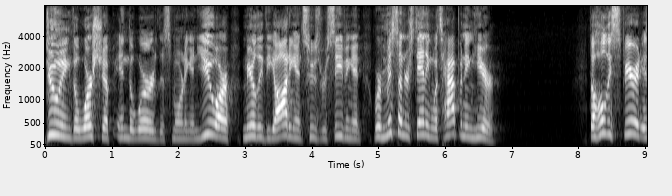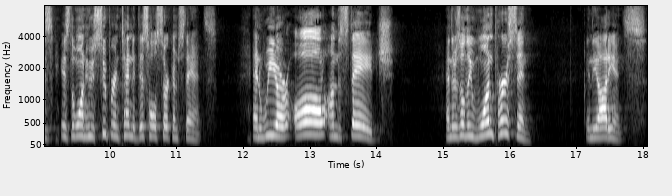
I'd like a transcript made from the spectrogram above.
doing the worship in the Word this morning, and you are merely the audience who's receiving it. We're misunderstanding what's happening here. The Holy Spirit is, is the one who superintended this whole circumstance. And we are all on the stage. And there's only one person in the audience.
